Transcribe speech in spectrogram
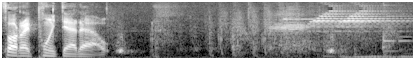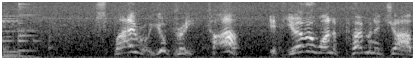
thought I'd point that out. Spyro, you're pretty tough. If you ever want a permanent job,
